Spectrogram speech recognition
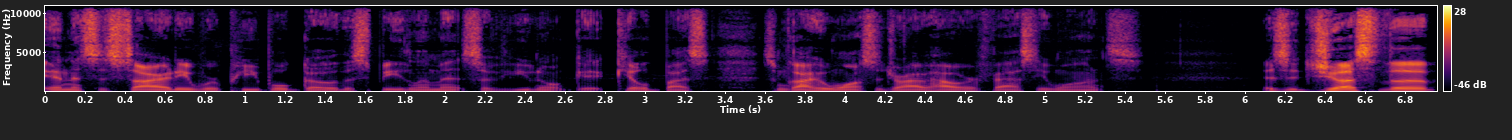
in a society where people go the speed limit so you don't get killed by some guy who wants to drive however fast he wants? Is it just the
